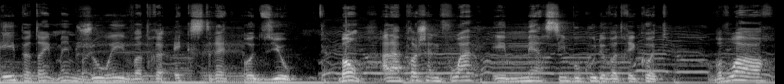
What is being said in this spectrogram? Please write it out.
et peut-être même jouer votre extrait audio. Bon, à la prochaine fois et merci beaucoup de votre écoute. Au revoir.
